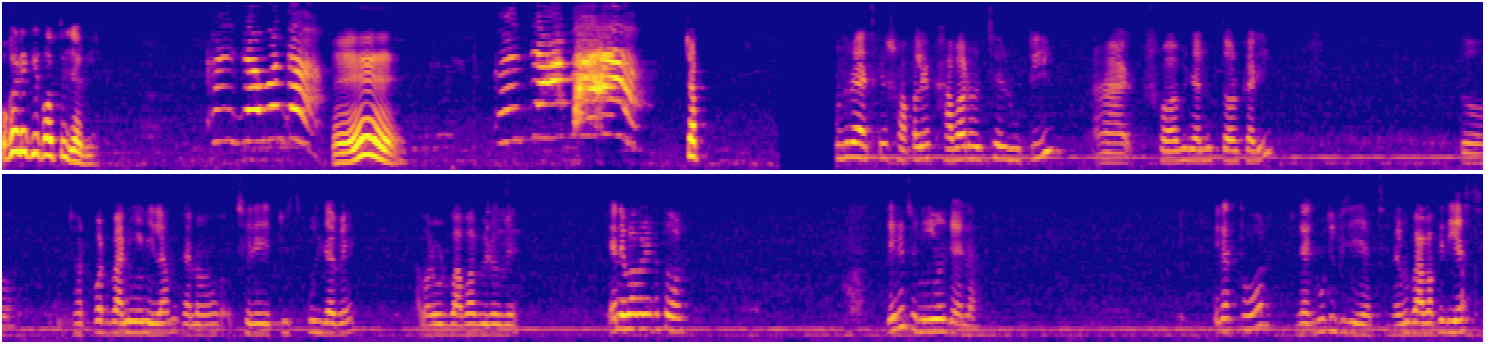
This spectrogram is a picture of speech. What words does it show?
ওখানে কি করতে যাবি? হ্যাঁ। বন্ধুরা, আজকে সকালের খাবার হচ্ছে রুটি আর সয়াবিন আলুর তরকারি। তো ঝটপট বানিয়ে নিলাম, কেন ছেলে একটু স্কুল যাবে, আবার ওর বাবা বেরোবে। এনে বাবার এটা তোর দেখেছ? নিয়েও যায় না। এটা তোর? দেখ, রুটি ভিজে যাচ্ছে। আমি বাবাকে দিয়ে আসছি।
